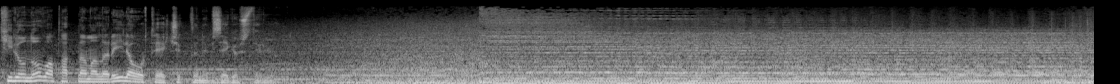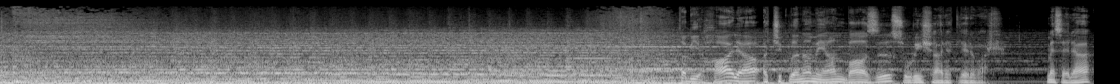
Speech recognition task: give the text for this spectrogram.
kilonova patlamalarıyla ortaya çıktığını bize gösteriyor. Hala açıklanamayan bazı soru işaretleri var. Mesela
